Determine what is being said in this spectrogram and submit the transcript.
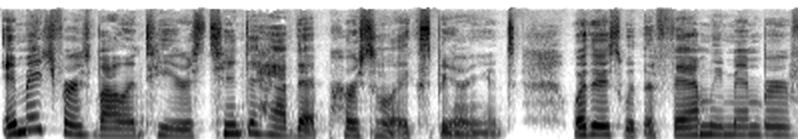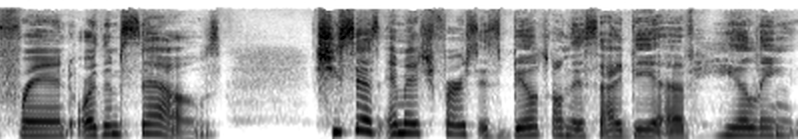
MH First volunteers tend to have that personal experience, whether it's with a family member, friend, or themselves. She says MH First is built on this idea of healing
